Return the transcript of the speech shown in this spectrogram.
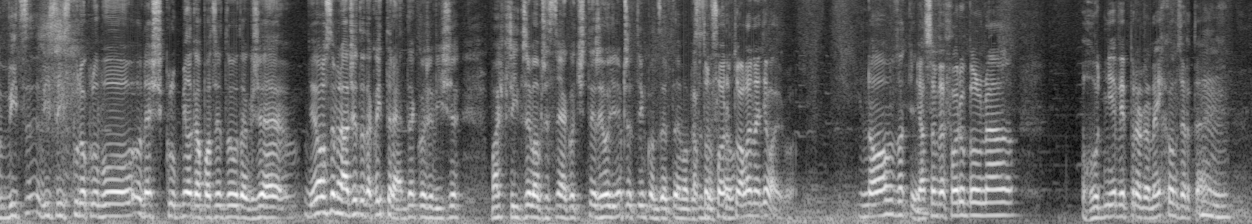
víc, víc lístků do klubu, než klub měl kapacitu, takže jo, jsem rád, že to je takový trend, jako že víš, že máš přijít třeba přesně jako čtyři hodiny před tím koncertem, aby v se tom dostal. ale nedělají. No, zatím. Já jsem ve foru byl na hodně vyprodaných koncertech. Hmm.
